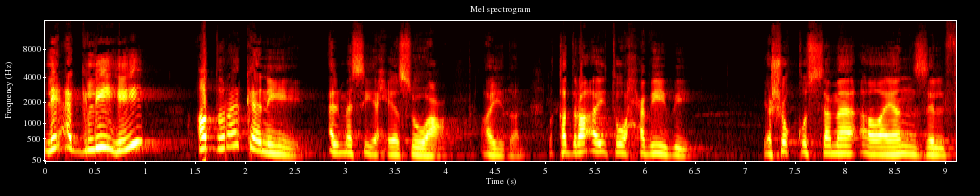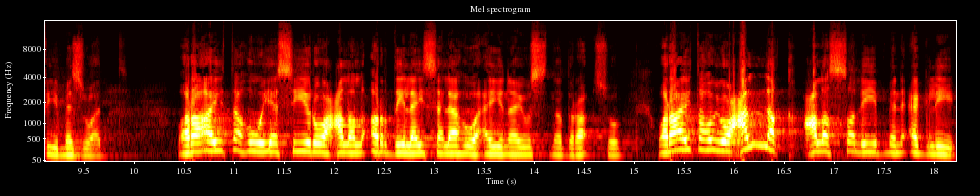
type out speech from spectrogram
لأجله أدركني المسيح يسوع أيضا. لقد رأيت حبيبي يشق السماء وينزل في مزود ورأيته يسير على الأرض ليس له أين يسند رأسه ورأيته يعلق على الصليب من أجلي.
